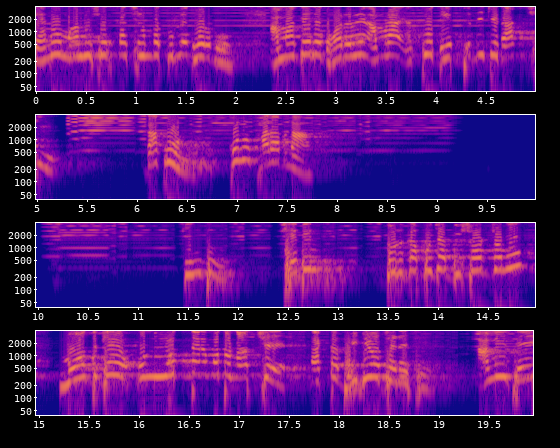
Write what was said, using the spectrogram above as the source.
কেন মানুষের কাছে আমরা তুলে ধরবো? আমাদের ধর্মে আমরা এত দেব দেবীকে ডাকছি, ডাকুন, কোনো খারাপ না। কিন্তু সেদিন দুর্গাপূজা বিসর্জনে মদকে উন্মত্তের মতো নাচছে, একটা ভিডিও ছেড়েছে। আমি সেই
